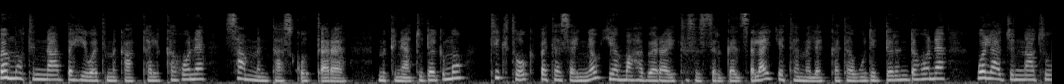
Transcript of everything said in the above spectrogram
በሞትና በሕይወት መካከል ከሆነ ሳምንት አስቆጠረ። ምክንያቱ ደግሞ ቲክቶክ በተሰኘው የማህበራዊ ትስስር ገጽ ላይ የተመለከተ ውድድር እንደሆነ ወላጅ እናቱ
